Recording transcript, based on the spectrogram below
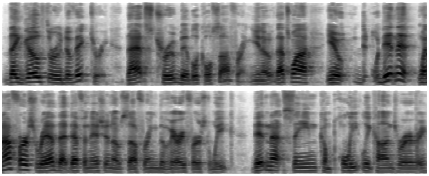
they go through to victory. That's true biblical suffering. You know, that's why, you know, didn't it, when I first read that definition of suffering the very first week, didn't that seem completely contrary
